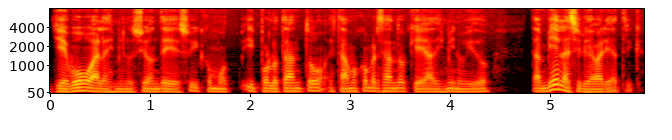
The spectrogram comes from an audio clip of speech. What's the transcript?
llevó a la disminución de eso y, como, y por lo tanto estábamos conversando que ha disminuido también la cirugía bariátrica.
